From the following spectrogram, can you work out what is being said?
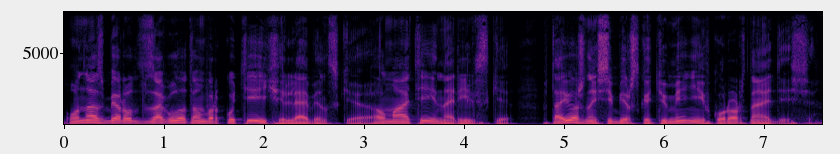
У нас берут с заглотом в Иркуте и Челябинске, Алма-Ате и Норильске, в таежной сибирской Тюмени и в курортной Одессе.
